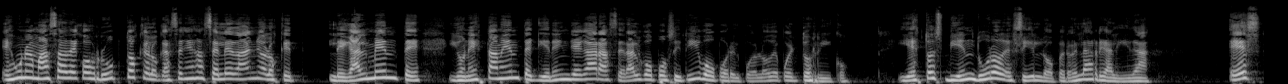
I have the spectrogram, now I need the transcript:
es una masa de corruptos que lo que hacen es hacerle daño a los que legalmente y honestamente quieren llegar a hacer algo positivo por el pueblo de Puerto Rico. Y esto es bien duro decirlo, pero es la realidad. Es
